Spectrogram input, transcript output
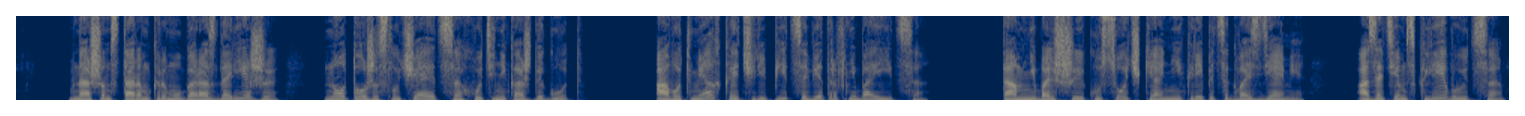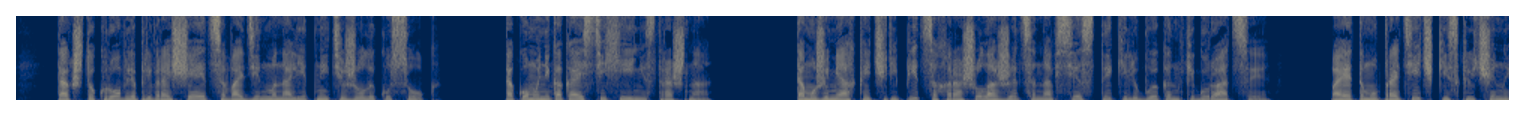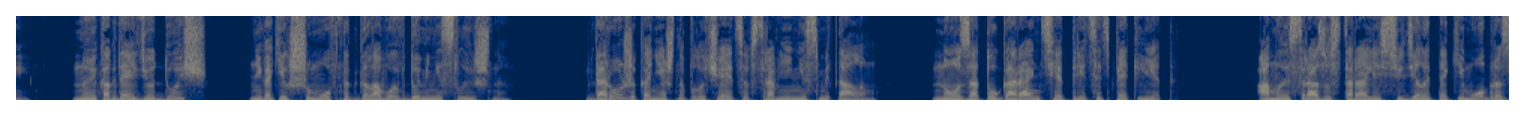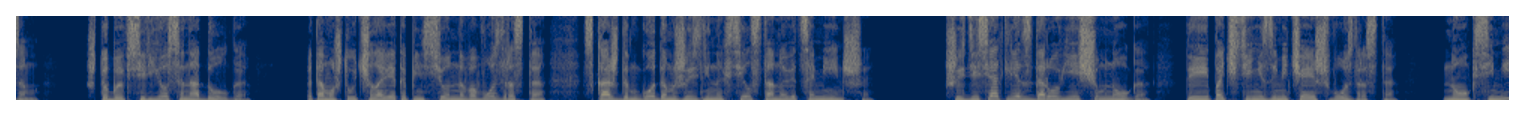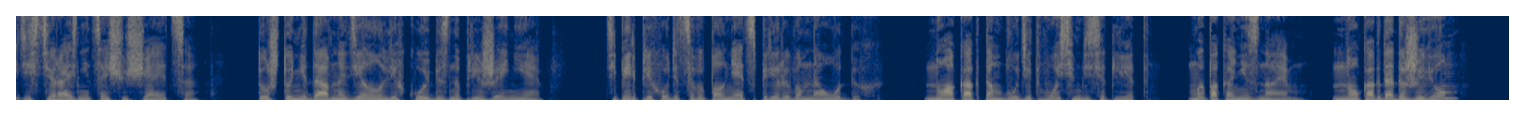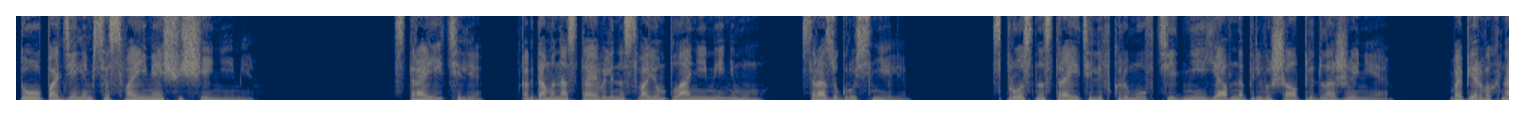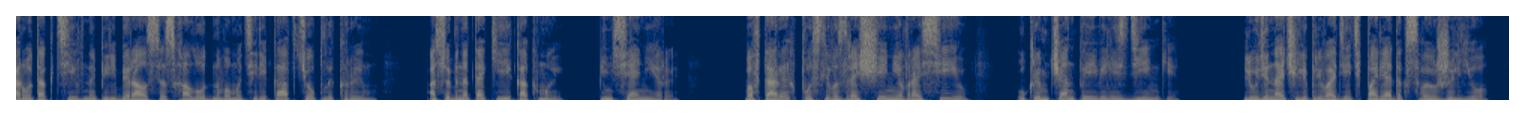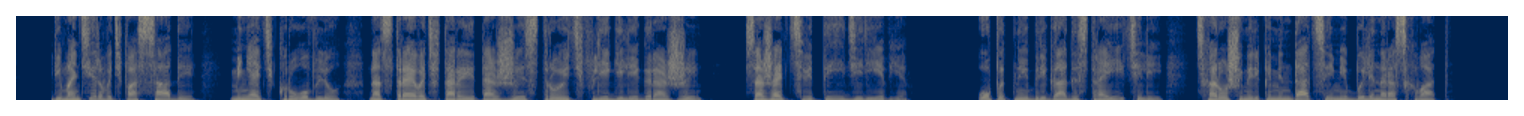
В нашем старом Крыму гораздо реже, но тоже случается, хоть и не каждый год. А вот мягкая черепица ветров не боится. Там небольшие кусочки, они крепятся гвоздями — а затем склеиваются, так что кровля превращается в один монолитный тяжелый кусок. Такому никакая стихия не страшна. К тому же мягкая черепица хорошо ложится на все стыки любой конфигурации, поэтому протечки исключены. Ну и когда идет дождь, никаких шумов над головой в доме не слышно. Дороже, конечно, получается в сравнении с металлом, но зато гарантия 35 лет. А мы сразу старались все делать таким образом, чтобы всерьез и надолго, потому что у человека пенсионного возраста с каждым годом жизненных сил становится меньше. 60 лет здоровья еще много, ты почти не замечаешь возраста, но к 70 разница ощущается. То, что недавно делал легко и без напряжения, теперь приходится выполнять с перерывом на отдых. Ну а как там будет 80 лет, мы пока не знаем. Но когда доживем, то поделимся своими ощущениями. Строители, когда мы настаивали на своем плане минимум, сразу грустнели. Спрос на строителей в Крыму в те дни явно превышал предложение. Во-первых, народ активно перебирался с холодного материка в теплый Крым, особенно такие, как мы, пенсионеры. Во-вторых, после возвращения в Россию у крымчан появились деньги. Люди начали приводить в порядок свое жилье, ремонтировать фасады, менять кровлю, надстраивать вторые этажи, строить флигели и гаражи, сажать цветы и деревья. Опытные бригады строителей с хорошими рекомендациями были на расхват.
